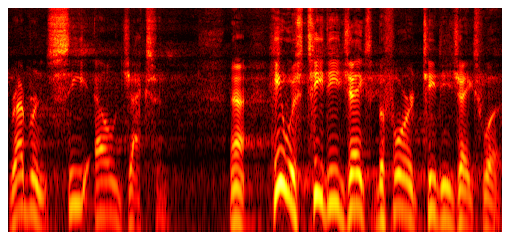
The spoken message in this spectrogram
Reverend C.L. Jackson. Now, he was T.D. Jakes before T.D. Jakes was.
